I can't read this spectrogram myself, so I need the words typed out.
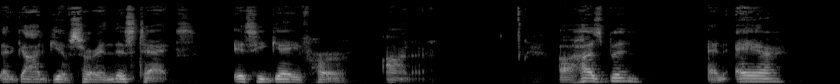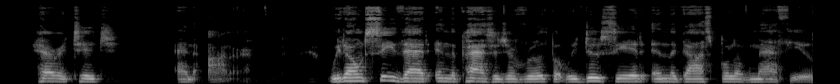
that God gives her in this text is He gave her honor. A husband, an heir, heritage, and honor. We don't see that in the passage of Ruth, but we do see it in the Gospel of Matthew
